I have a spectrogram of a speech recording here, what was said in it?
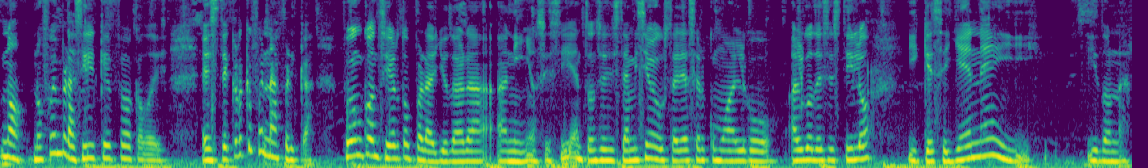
No, no fue en Brasil, qué feo acabo de decir. Este, creo que fue en África. Fue un concierto para ayudar a, a niños, y sí. Entonces, este, a mí sí me gustaría hacer como algo, algo de ese estilo y que se llene y, y donar.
